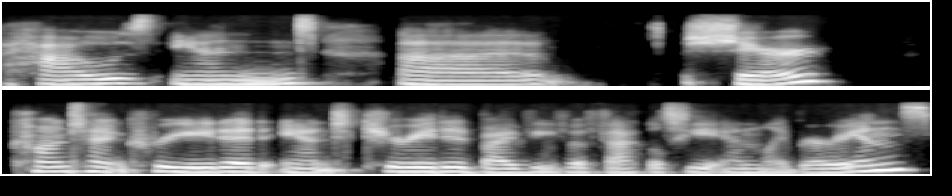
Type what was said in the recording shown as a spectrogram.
house and uh, share content created and curated by Viva faculty and librarians.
